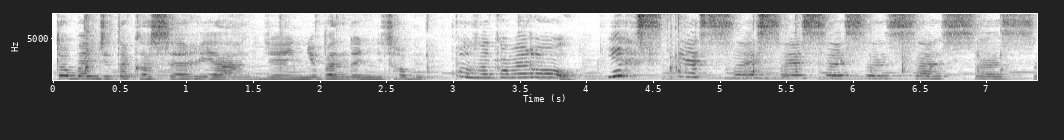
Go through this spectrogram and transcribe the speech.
To będzie taka seria, gdzie nie będę nic robił poza kamerą. Jest, jest, jest, jest, jest, jest, jest, jest.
